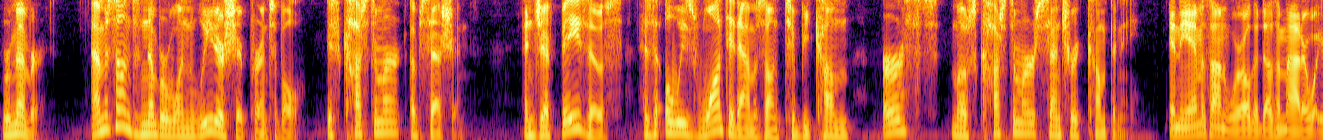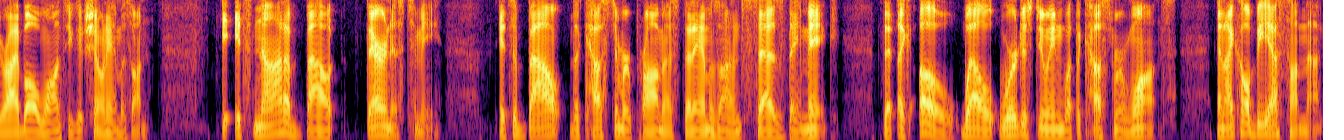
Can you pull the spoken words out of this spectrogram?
Remember, Amazon's number one leadership principle is customer obsession. And Jeff Bezos has always wanted Amazon to become Earth's most customer centric company. In the Amazon world, it doesn't matter what your eyeball wants, you get shown Amazon. It's not about fairness to me. It's about the customer promise that Amazon says they make. That, like, oh, well, we're just doing what the customer wants. And I call BS on that,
